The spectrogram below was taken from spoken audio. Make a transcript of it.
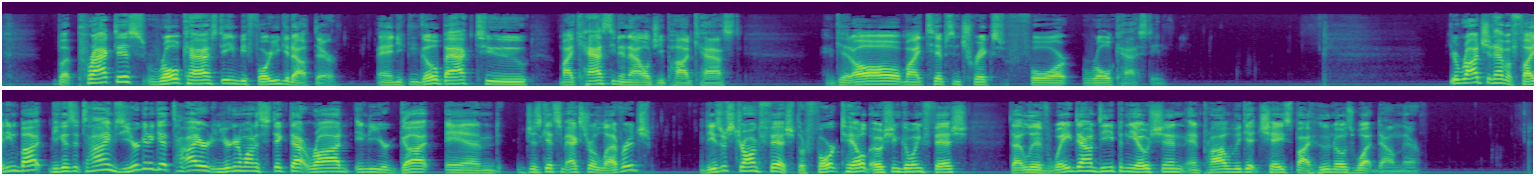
but practice roll casting before you get out there. And you can go back to my casting analogy podcast and get all my tips and tricks for roll casting. Your rod should have a fighting butt because at times you're going to get tired and you're going to want to stick that rod into your gut and just get some extra leverage. These are strong fish. They're fork tailed ocean going fish that live way down deep in the ocean and probably get chased by who knows what down there.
